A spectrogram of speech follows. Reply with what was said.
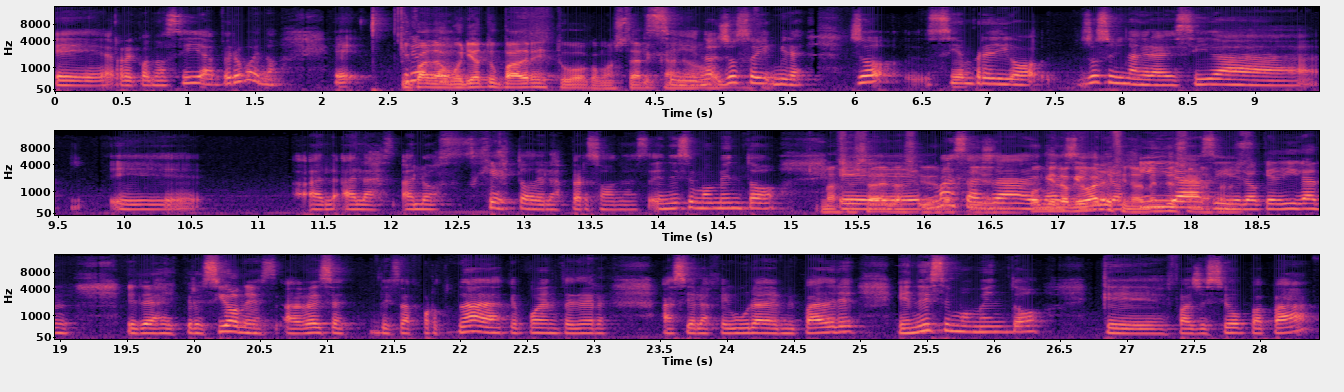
eh, reconocía, pero bueno. y cuando murió tu padre estuvo como cerca. Sí, yo soy, mira, yo siempre digo, yo soy una agradecida a, las, a los gestos de las personas. En ese momento, más allá de las eh, más allá de las ideologías y de lo que digan, de las expresiones a veces desafortunadas que pueden tener hacia la figura de mi padre, en ese momento que falleció papá,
